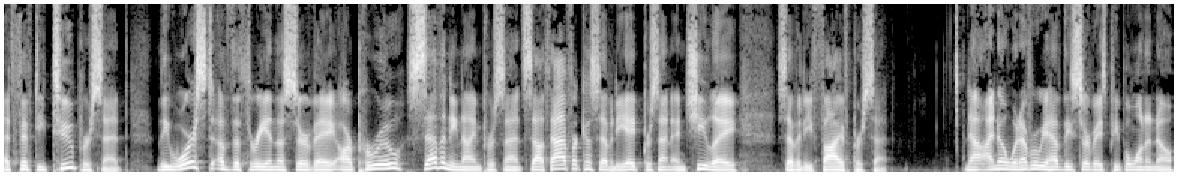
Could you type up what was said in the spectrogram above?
at 52%. The worst of the three in the survey are Peru, 79%, South Africa, 78%, and Chile, 75%. Now, I know whenever we have these surveys, people want to know,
